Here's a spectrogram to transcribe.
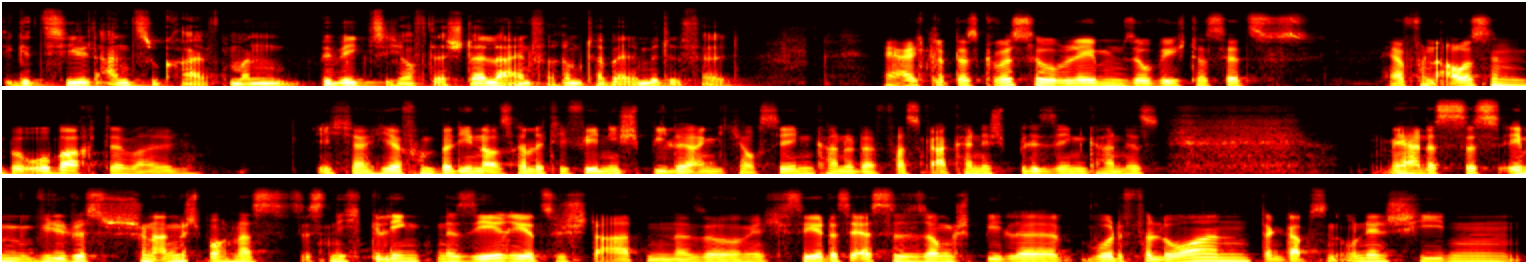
gezielt anzugreifen. Man bewegt sich auf der Stelle einfach im Tabellenmittelfeld. Ja, ich glaube, das größte Problem, so wie ich das jetzt ja, von außen beobachte, weil ich ja hier von Berlin aus relativ wenig Spiele eigentlich auch sehen kann oder fast gar keine Spiele sehen kann, ist, ja, dass das eben, wie du das schon angesprochen hast, es nicht gelingt, eine Serie zu starten. Also ich sehe, das erste Saisonspiel wurde verloren, dann gab es ein Unentschieden,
